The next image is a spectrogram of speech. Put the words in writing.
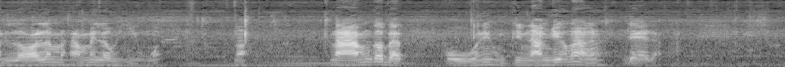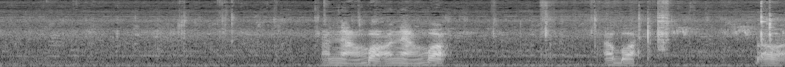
มันร้อนแล้วมันทำให้เราหิวอะเนาะน้ำก็แบบโอ้โหนี่ผมกินน้ำเยอะมากนะแดดอะอันหนังบอกอันหนังบอกเอาบอกเอาอ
